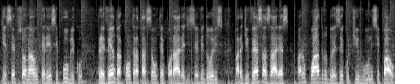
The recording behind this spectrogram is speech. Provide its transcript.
de excepcional interesse público, prevendo a contratação temporária de servidores para diversas áreas para o quadro do Executivo Municipal,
